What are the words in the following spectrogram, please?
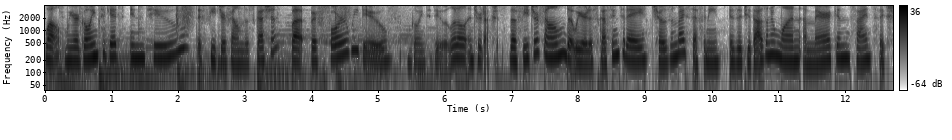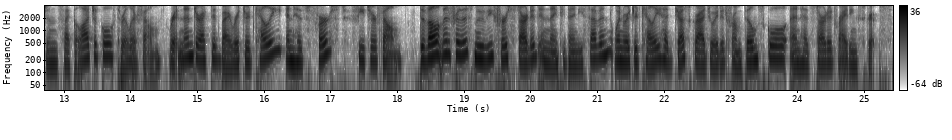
Well, we are going to get into the feature film discussion, but before we do, I'm going to do a little introduction. The feature film that we are discussing today, chosen by Stephanie, is a 2001 American science fiction psychological thriller film, written and directed by Richard Kelly in his first feature film. Development for this movie first started in 1997 when Richard Kelly had just graduated from film school and had started writing scripts.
